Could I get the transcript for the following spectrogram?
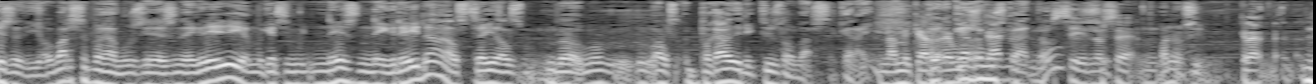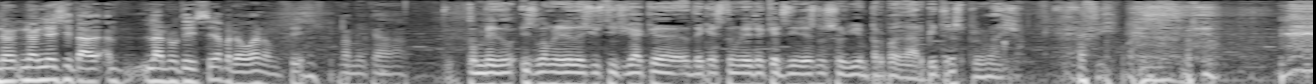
És a dir, el Barça pagava uns diners Negreira i amb aquests diners Negreira els treia dels, de, els pagava directius del Barça, carai. Una mica que, que rebuscat, rebuscat, no? Sí, no sé. Bueno, sí. Clar, no, no he llegit la notícia, però bueno, en fi, una mica... També és la manera de justificar que d'aquesta manera aquests diners no servien per pagar àrbitres, però vaja, en fi.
